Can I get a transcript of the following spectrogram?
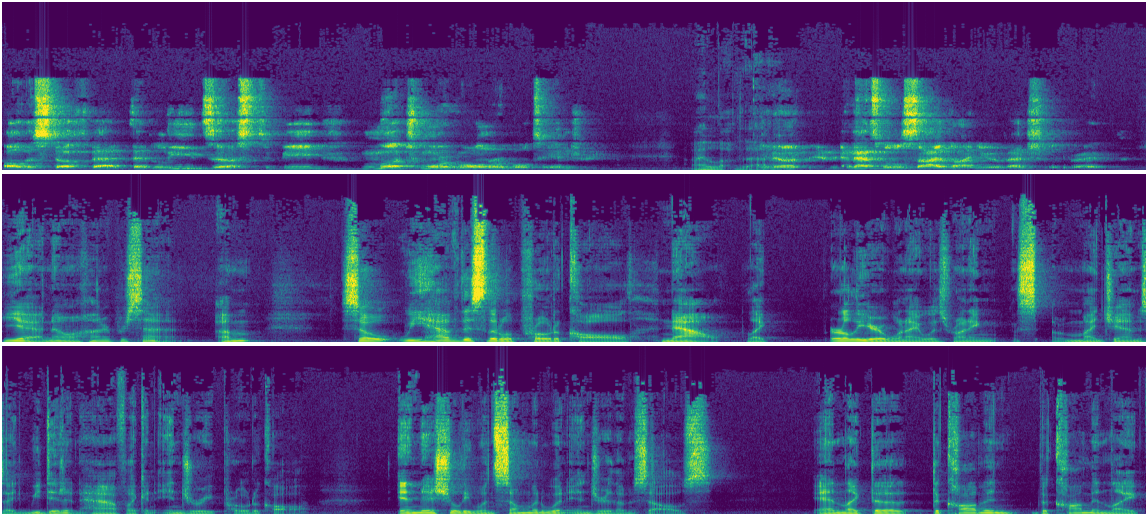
all this stuff that that leads us to be much more vulnerable to injury I love that. you know and that's what will sideline you eventually right Yeah, no, hundred percent. Um, so we have this little protocol now. Like earlier, when I was running my gyms, I, we didn't have like an injury protocol. Initially, when someone would injure themselves, and like the the common the common like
